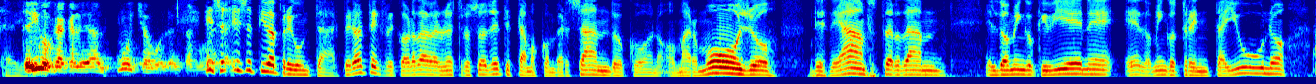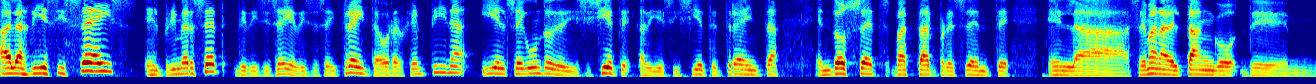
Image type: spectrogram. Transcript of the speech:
Te digo que acá le dan mucha bola al tango. Eso, eso te iba a preguntar, pero antes recordar a nuestros oyentes, estamos conversando con Omar Mollo desde Ámsterdam el domingo que viene, eh, domingo 31, a las 16, el primer set de 16 a 16.30, hora argentina, y el segundo de 17 a 17.30. En dos sets va a estar presente en la Semana del Tango de,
